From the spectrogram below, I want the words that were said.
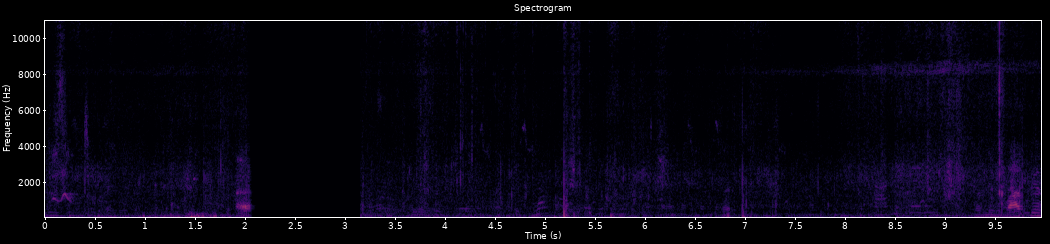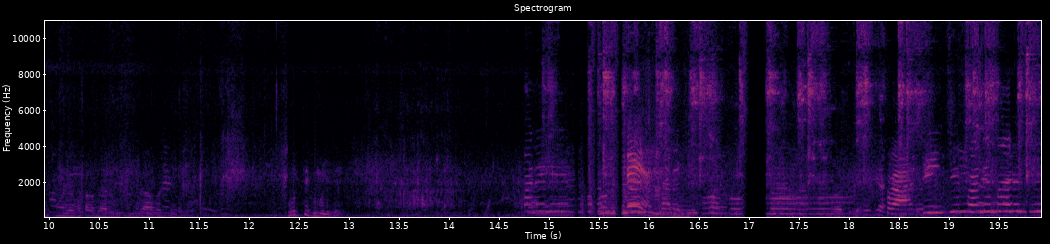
బాప్తీసం ఇవ్వడం జరుగుతుంది కాబట్టి మునిగి ప్రార్థించి పని మరిచి.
